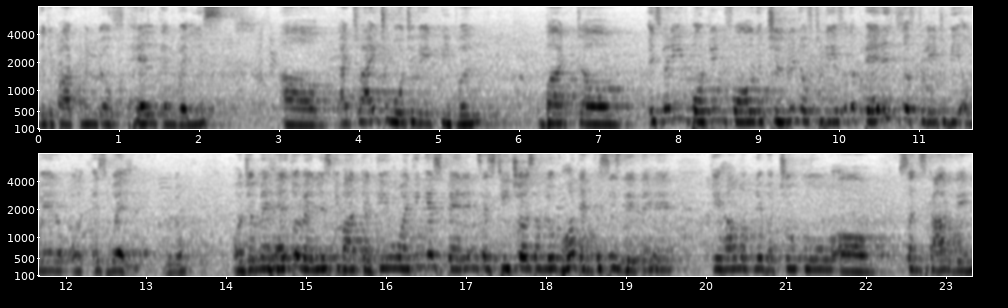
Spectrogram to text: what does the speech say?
the department of health and wellness um, i try to motivate people but um, it's very important for the children of today for the parents of today to be aware of, as well you know. और जब मैं हेल्थ और वेलनेस की बात करती हूँ I think as parents as teachers हम लोग बहुत एम्फोसिस देते हैं कि हम अपने बच्चों को अ, संस्कार दें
